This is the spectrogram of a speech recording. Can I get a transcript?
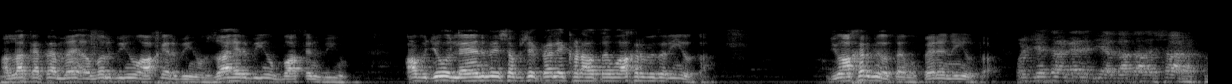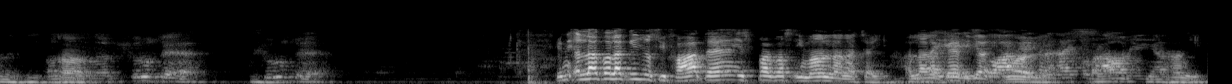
اللہ کہتا ہے میں اول بھی ہوں آخر بھی ہوں ظاہر بھی ہوں باطن بھی ہوں۔ اب جو لین میں سب سے پہلے کھڑا ہوتا ہے وہ آخر میں تو نہیں ہوتا۔ جو آخر میں ہوتا ہے وہ پہلے نہیں ہوتا۔ اور جس طرح کہتے ہیں جی اللہ تعالیٰ شاہ ہاں۔ شروع سے ہے۔ شروع سے ہے۔ یعنی اللہ تعالیٰ کی جو صفات ہیں اس پر بس ایمان لانا چاہیے۔ اللہ نے کہہ دیا ایمان ہاں جی۔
